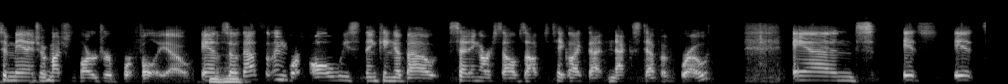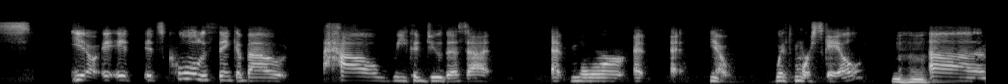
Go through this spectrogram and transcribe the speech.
to manage a much larger portfolio and mm-hmm. so that's something we're always thinking about setting ourselves up to take like that next step of growth and it's it's you know it, it's cool to think about how we could do this at at more at, at you know with more scale Mm-hmm. Uh,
